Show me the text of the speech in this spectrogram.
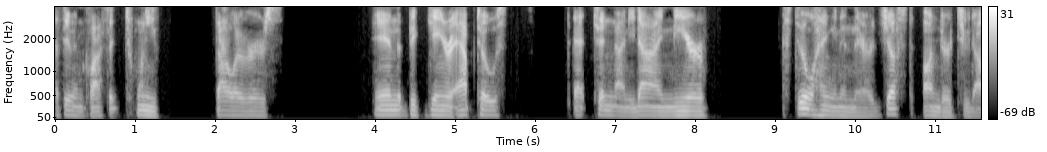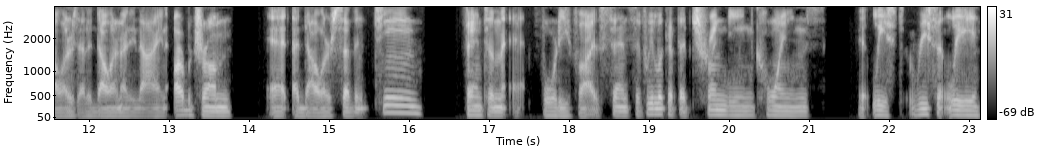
Ethereum Classic $20, and the big gainer Aptos at 1099 near still hanging in there just under $2 at $1.99. Arbitrum at $1.17. Fantom at 45 cents. If we look at the trending coins, at least recently,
